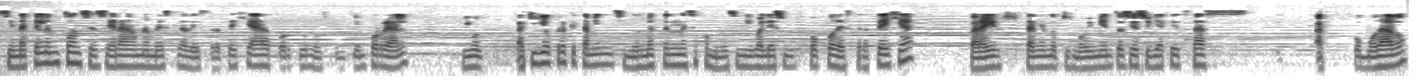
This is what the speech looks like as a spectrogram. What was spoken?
si en aquel entonces era una mezcla de estrategia por turnos en tiempo real, digo, aquí yo creo que también si nos meten en esa combinación igual es un poco de estrategia para ir teniendo tus movimientos y eso ya que estás acomodado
